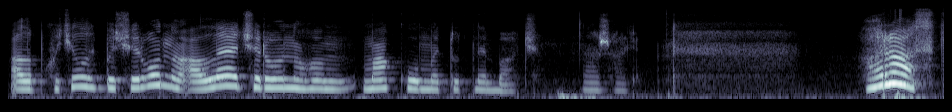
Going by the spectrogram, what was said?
Але б хотілося б червоного, але червоного маку ми тут не бачимо, на жаль. Гаразд.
